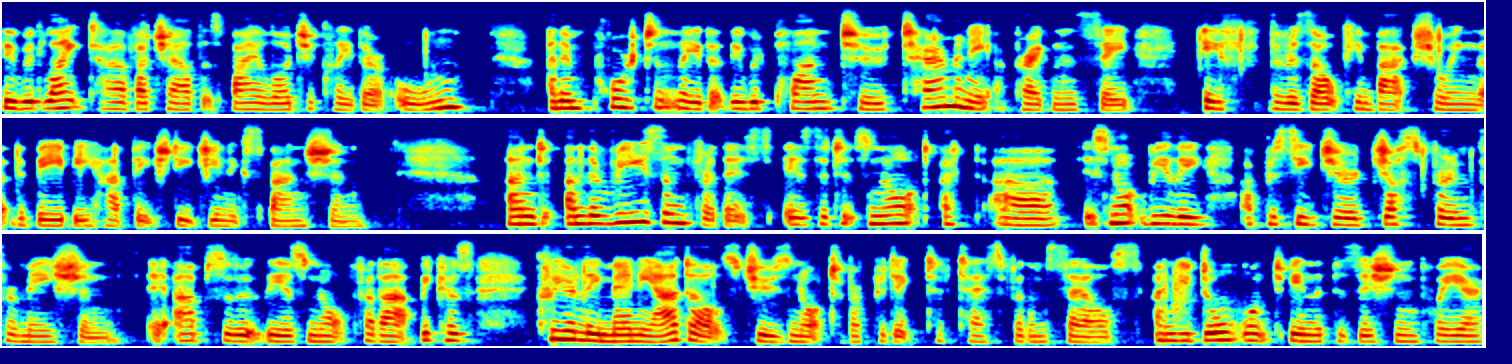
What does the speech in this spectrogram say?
they would like to have a child that's biologically their own, and importantly, that they would plan to terminate a pregnancy if the result came back showing that the baby had the HD gene expansion. And, and the reason for this is that it's not a, uh, it's not really a procedure just for information. It absolutely is not for that because clearly many adults choose not to have a predictive test for themselves and you don't want to be in the position where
